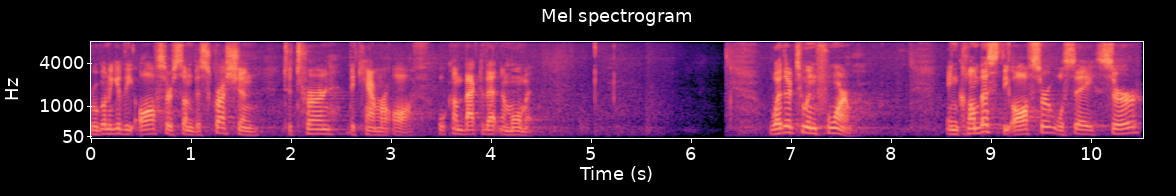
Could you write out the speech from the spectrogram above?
we're going to give the officer some discretion to turn the camera off. We'll come back to that in a moment. Whether to inform. In Columbus, the officer will say, Sir,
